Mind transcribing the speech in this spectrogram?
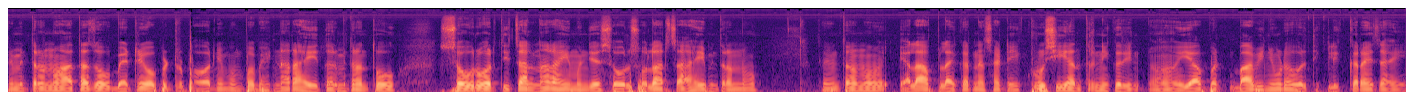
तर मित्रांनो आता जो बॅटरी ऑपरेटर फवारणी पंप भेटणार आहे तर मित्रांनो तो सौरवरती चालणार आहे म्हणजे सौर सोलारचा आहे मित्रांनो. तर मित्रांनो याला अप्लाय करण्यासाठी कृषी यांत्रिकरी या पट बाबी निवडावरती क्लिक करायचं आहे.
